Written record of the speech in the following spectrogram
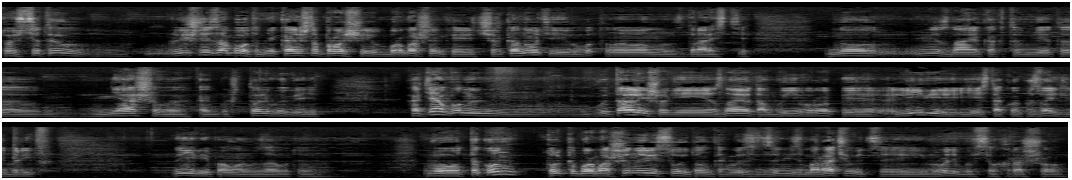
То есть это лишняя забота. Мне, конечно, проще бормашинкой черкануть, и вот оно вам здрасте. Но не знаю, как-то мне это няшево, как бы что ли выглядит. Хотя вон в Италии, что ли, я знаю, там в Европе, Ливии есть такой производитель бритв. Ливии, по-моему, зовут его. Вот, так он только бормашины рисует, он как бы не заморачивается, и вроде бы все хорошо.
